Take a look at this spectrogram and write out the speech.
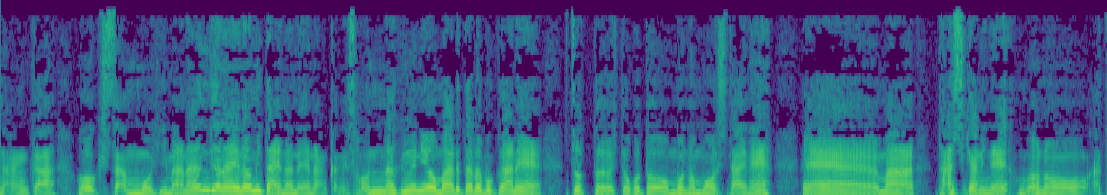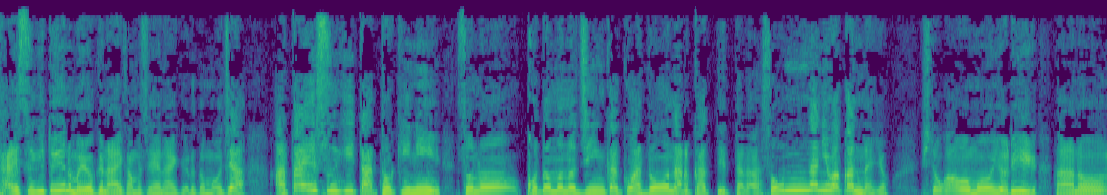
なんか、奥さんも暇なんじゃないの？みたいなね。なんかね、そんな風に思われたら僕はね、ちょっと一言と物申したいね。ええー、まあ、確かにね、あの、与えすぎというのも良くないかもしれないけれども、じゃあ、与えすぎた時に、その子供の人格はどうなるかって言ったら、そんなにわかんないよ。人が思うより、あの、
